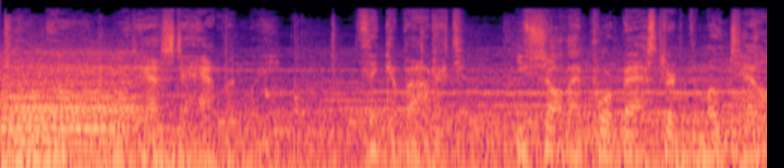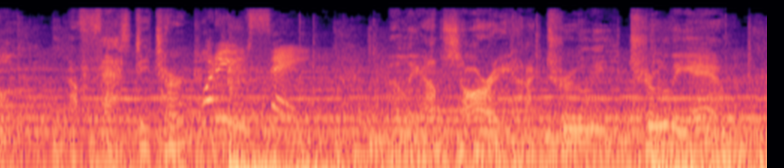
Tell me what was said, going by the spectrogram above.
what has to happen, Lee? Think about it. You saw that poor bastard at the motel? How fast he turned? What are you saying? Lily, I'm sorry. I truly, truly am.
